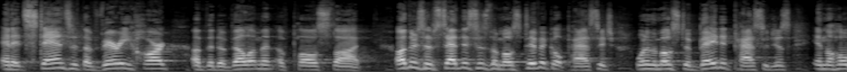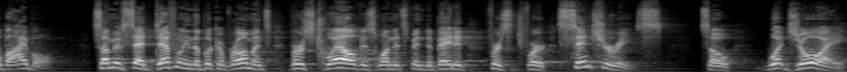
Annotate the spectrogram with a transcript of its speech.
and it stands at the very heart of the development of Paul's thought. Others have said this is the most difficult passage, one of the most debated passages in the whole Bible. Some have said definitely in the book of Romans, verse 12 is one that's been debated for, for centuries. So, what joy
